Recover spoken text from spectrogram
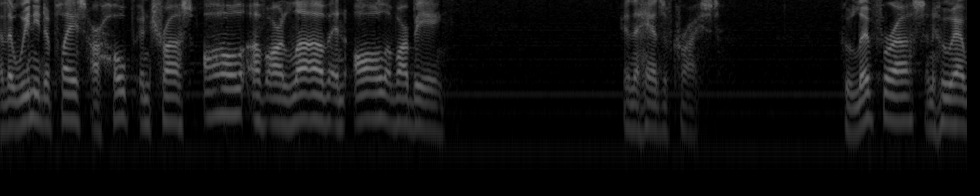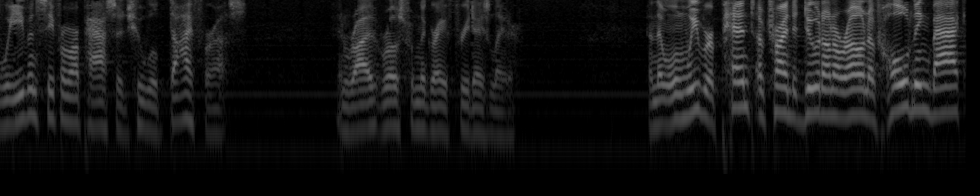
and that we need to place our hope and trust, all of our love and all of our being, in the hands of Christ, who lived for us and who have we even see from our passage, who will die for us and rose from the grave three days later. And that when we repent of trying to do it on our own, of holding back,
